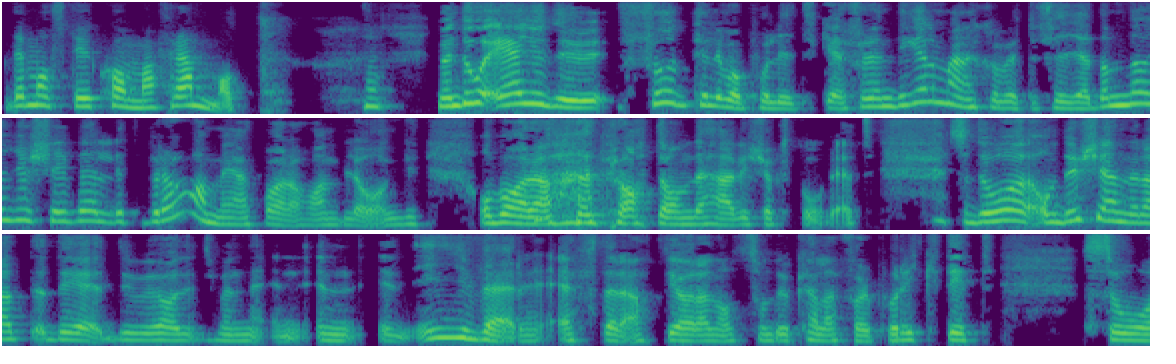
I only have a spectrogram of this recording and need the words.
det måste ju komma framåt. Men då är ju du född till att vara politiker. För en del människor, vet du Fia, de nöjer sig väldigt bra med att bara ha en blogg och bara prata om det här vid köksbordet. Så då, om du känner att det, du har liksom en, en, en, iver efter att göra något som du kallar för på riktigt, så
